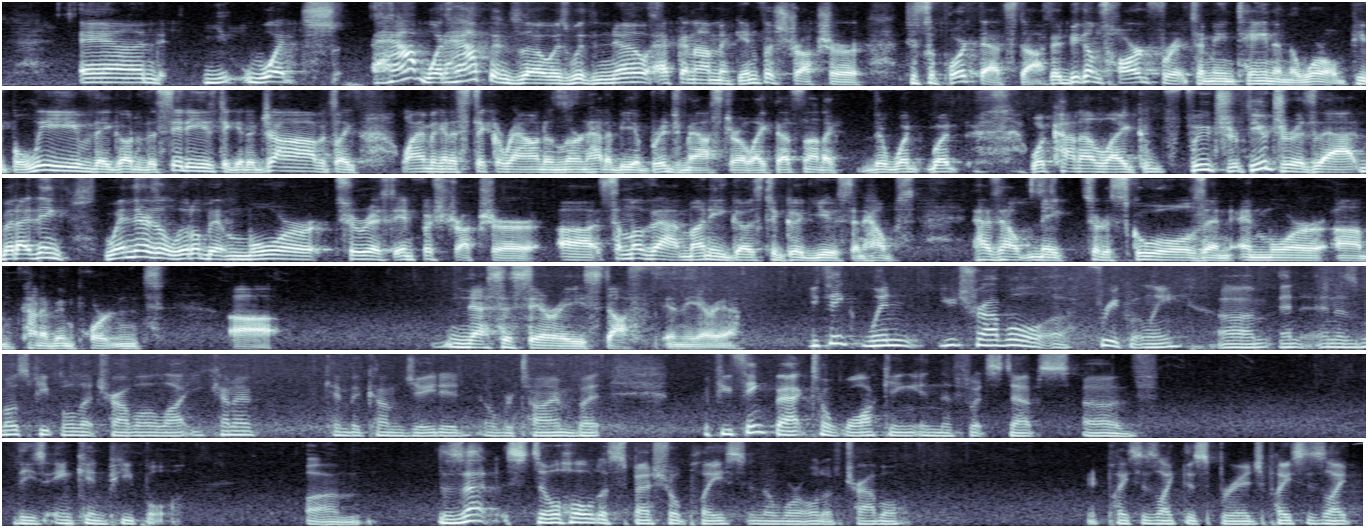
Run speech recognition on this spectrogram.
And what's hap- what happens though is with no economic infrastructure to support that stuff, it becomes hard for it to maintain in the world. People leave, they go to the cities to get a job. It's like, why am I going to stick around and learn how to be a bridge master? Like that's not like what what what kind of like future future is that? But I think when there's a little bit more tourist infrastructure, uh, some of that money goes to good use and helps has helped make sort of schools and and more um, kind of important. Uh, necessary stuff in the area. You think when you travel uh, frequently, um, and and as most people that travel a lot, you kind of can become jaded over time. But if you think back to walking in the footsteps of these Incan people, um, does that still hold a special place in the world of travel? Places like this bridge, places like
